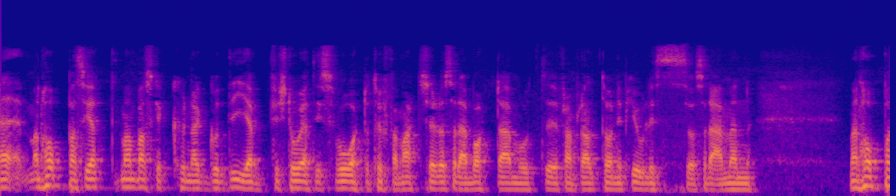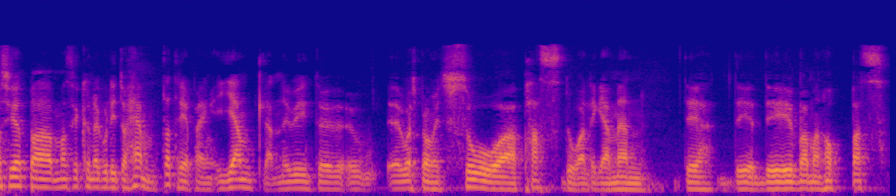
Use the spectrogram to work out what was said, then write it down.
Eh, man hoppas ju att man bara ska kunna gå dit. Jag förstår ju att det är svårt och tuffa matcher och sådär borta mot eh, framförallt Tony Pulis och sådär. Men man hoppas ju att man ska kunna gå dit och hämta tre poäng egentligen. Nu är inte eh, West Bromwich så pass dåliga men det, det, det är ju vad man hoppas.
